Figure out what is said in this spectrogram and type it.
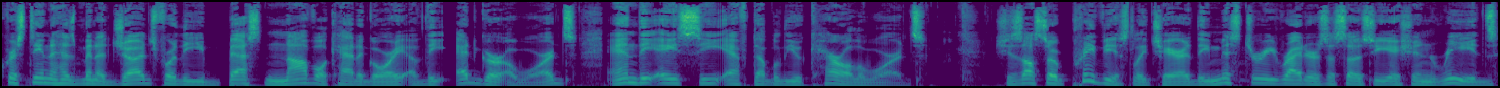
Christina has been a judge for the Best Novel category of the Edgar Awards and the ACFW Carol Awards. She's also previously chaired the Mystery Writers Association Reads,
